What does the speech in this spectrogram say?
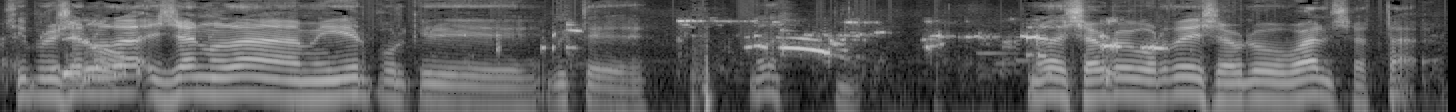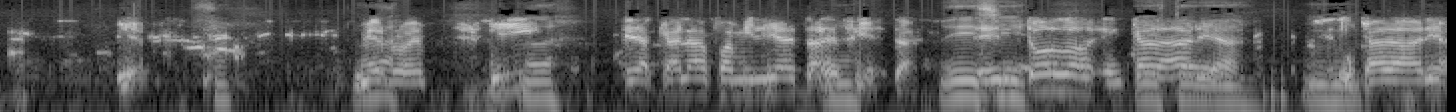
Sí, pero ya no da, ya no da Miguel porque, viste, no da. Nada, ya habló Bordé, ya habló Val, ya está. Bien, No. Y Nada. acá la familia está de fiesta. Sí, en sí. todo, en cada Está área. bien. En cada área.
